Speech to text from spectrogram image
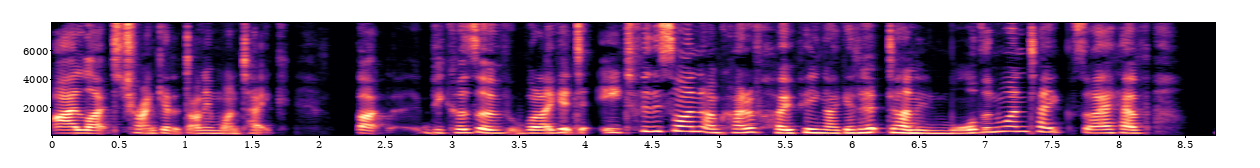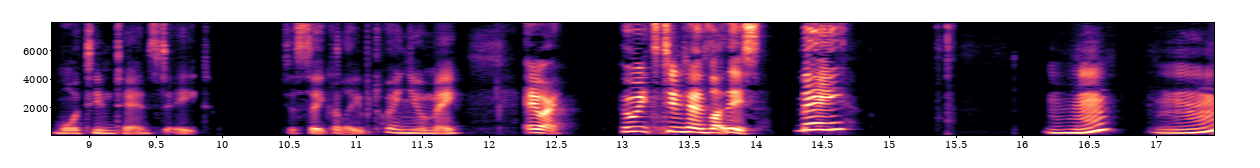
I like to try and get it done in one take. But because of what I get to eat for this one, I'm kind of hoping I get it done in more than one take, so I have more Tim Tams to eat. Just secretly between you and me. Anyway, who eats Tim Tams like this? Me. Mm-hmm. Mm-hmm.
